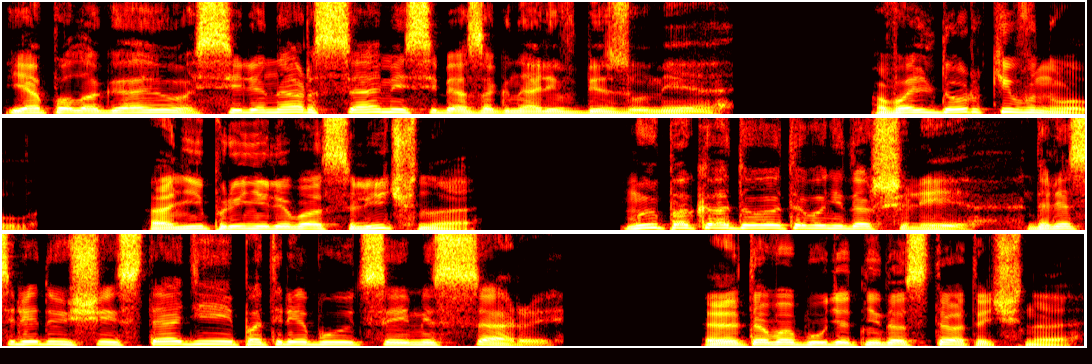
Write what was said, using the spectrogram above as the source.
Я полагаю, Селенар сами себя загнали в безумие». Вальдор кивнул. «Они приняли вас лично?» «Мы пока до этого не дошли. Для следующей стадии потребуются эмиссары». «Этого будет недостаточно».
